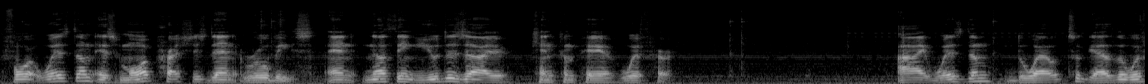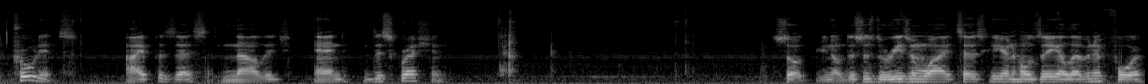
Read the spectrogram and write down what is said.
For wisdom is more precious than rubies, and nothing you desire can compare with her. I, wisdom, dwell together with prudence. I possess knowledge and discretion. So, you know, this is the reason why it says here in Hosea 11 and 4,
